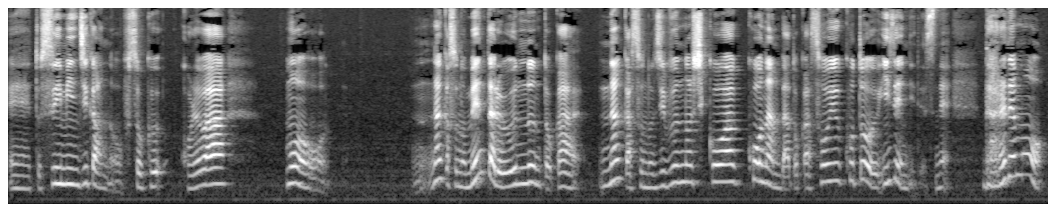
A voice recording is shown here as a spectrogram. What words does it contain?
えーと、睡眠時間の不足。これはもうなんかそのメンタル云々とかなんかその自分の思考はこうなんだとかそういうことを以前にですね誰でも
